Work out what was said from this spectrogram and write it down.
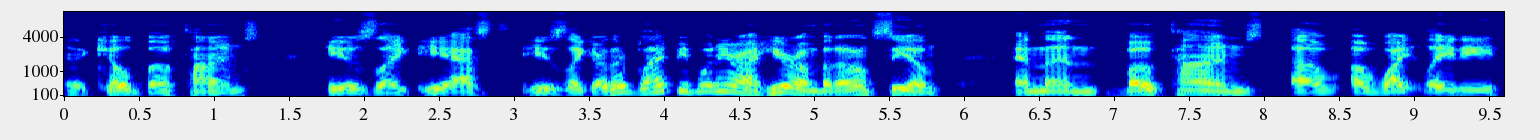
and it killed both times. He was like, he asked, he was like, "Are there black people in here? I hear them, but I don't see them." And then both times, a a white lady,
